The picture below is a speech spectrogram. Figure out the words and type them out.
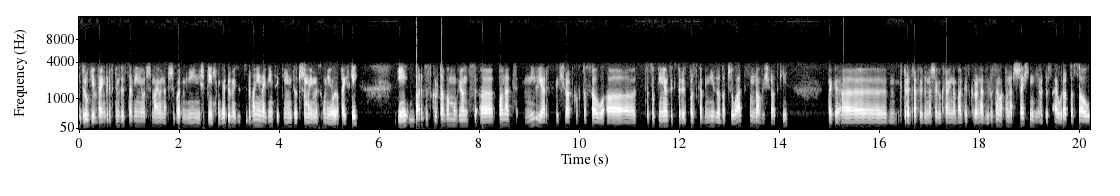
Drugie Węgry w tym zestawieniu otrzymają na przykład mniej niż 5 miliardów, więc zdecydowanie najwięcej pieniędzy otrzymujemy z Unii Europejskiej. I bardzo skrótowo mówiąc, e, ponad miliard z tych środków to są, e, to są pieniądze, które Polska by nie zobaczyła, to są nowe środki, tak, e, które trafią do naszego kraju na walkę z koronawirusem, a ponad 6 miliardów euro to są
